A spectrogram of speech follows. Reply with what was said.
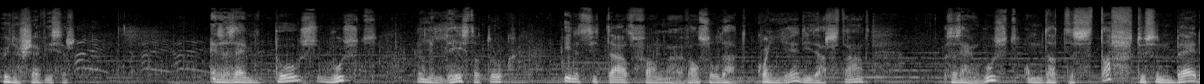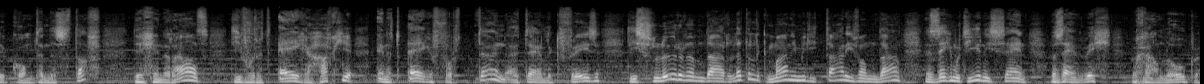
hun chef is er. En ze zijn boos, woest, en je leest dat ook in het citaat van, uh, van soldaat Coignet, die daar staat. Ze zijn woest omdat de staf tussen beiden komt. En de staf, de generaals die voor het eigen hachje en het eigen fortuin uiteindelijk vrezen, die sleuren hem daar letterlijk mani militari vandaan en zeggen: moet hier niet zijn, we zijn weg, we gaan lopen.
